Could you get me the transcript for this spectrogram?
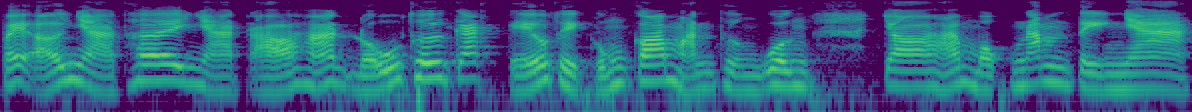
phải ở nhà thuê nhà trọ hả? Đủ thứ các kiểu thì cũng có mạnh thường quân cho hả một năm tiền nhà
